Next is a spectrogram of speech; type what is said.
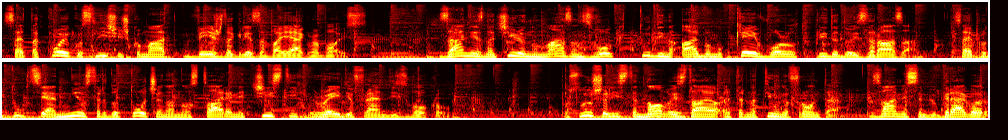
saj takoj, ko slišiš komat, veš, da gre za Viagra Boys. Za nje značilen umazan zvok tudi na albumu Cave World pride do izraza, saj produkcija ni osredotočena na ustvarjanje čistih radio-friendly zvokov. Poslušali ste novo izdajo Alternativne fronte. Z vami sem bil Gregor,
